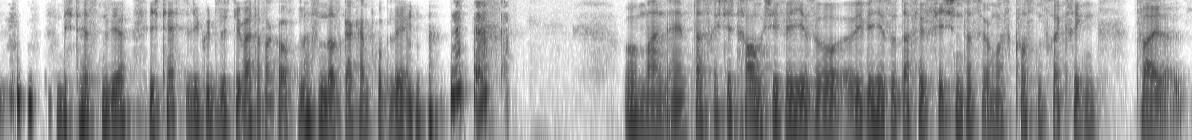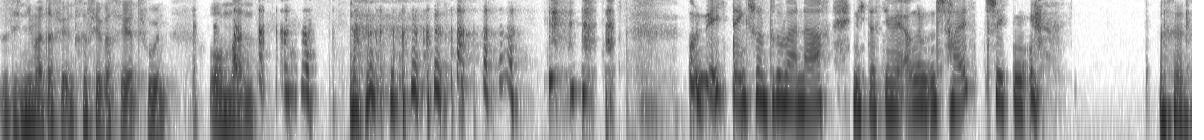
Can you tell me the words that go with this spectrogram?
die testen wir. Ich teste, wie gut sich die weiterverkaufen lassen. Das ist gar kein Problem. Oh Mann, ey, das ist richtig traurig, wie wir hier so, wie wir hier so dafür fischen, dass wir irgendwas kostenfrei kriegen, weil sich niemand dafür interessiert, was wir hier tun. Oh Mann. Und ich denk schon drüber nach, nicht, dass die mir irgendeinen Scheiß schicken.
